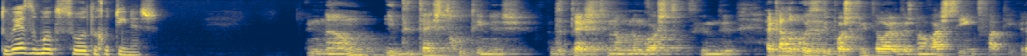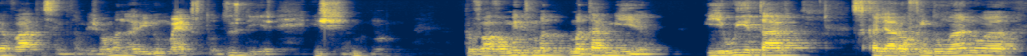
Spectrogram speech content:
Tu és uma pessoa de rotinas? Não, e detesto rotinas. Detesto, não, não gosto de, Aquela coisa de ir para o escritório das 9 às 5, de fato e gravata, sempre da mesma maneira, e no metro todos os dias. Isto, provavelmente matar-me-ia. E eu ia estar, se calhar, ao fim de um ano a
